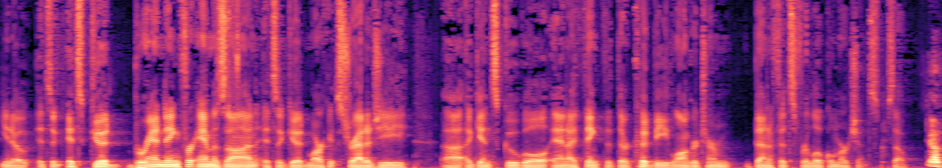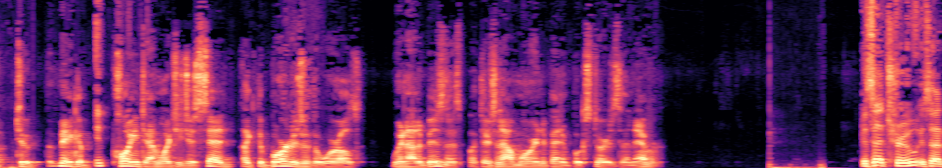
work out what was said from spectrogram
you know it's a it's good branding for Amazon. It's a good market strategy uh, against Google, and I think that there could be longer term benefits for local merchants. So Uh, to make a point on what you just said, like the borders of the world went out of business, but there's now more independent bookstores than ever. Is that true? Is that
